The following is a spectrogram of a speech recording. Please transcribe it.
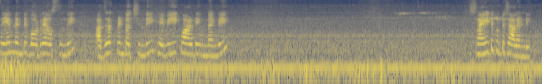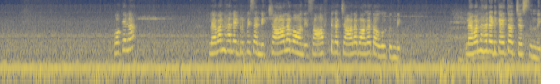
సేమ్ లెంత్ బోర్డరే వస్తుంది. అజ్రక్ ప్రింట్ వచ్చింది. హెవీ క్వాలిటీ ఉందండి. స్ట్రైట్ కుట్టు చాలండి. ఓకేనా? లెవెన్ హండ్రెడ్ రూపీస్ అండి. చాలా బాగుంది. సాఫ్ట్గా చాలా బాగా తగులుతుంది. లెవెన్ హండ్రెడ్కి అయితే వచ్చేస్తుంది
